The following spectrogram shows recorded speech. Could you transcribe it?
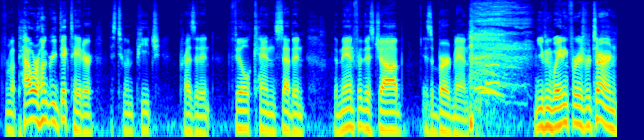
from a power hungry dictator is to impeach President Phil Ken Sebben. The man for this job is a Birdman. You've been waiting for his return,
